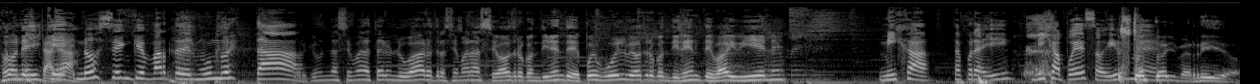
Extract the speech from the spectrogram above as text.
¿dónde con el estará? que no sé en qué parte del mundo está. Porque una semana está en un lugar, otra semana se va a otro continente, después vuelve a otro continente, va y viene. Mija, ¿estás por ahí? Mija, ¿puedes oírme? Yo estoy me río.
